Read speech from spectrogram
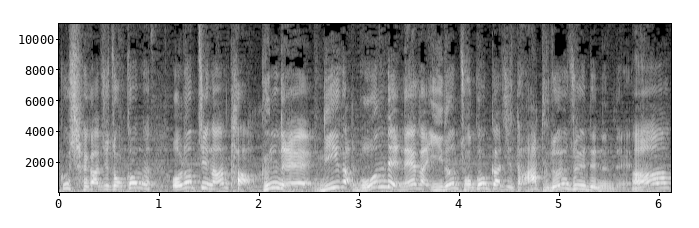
그세 가지 조건은 어렵진 않다. 근데 네가 뭔데 내가 이런 조건까지 다 들어줘야 되는데? 어?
